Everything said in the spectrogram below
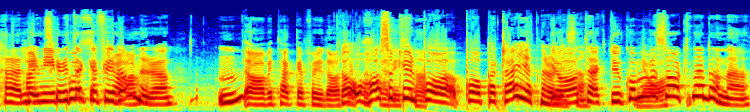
Härligt. Hörni, Ska vi tacka för idag nu då? Ja, vi tackar för idag. Ja, och ha så kul på, på partiet nu då Ja Lisa. tack. Du kommer Ja. vara saknad Anna.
